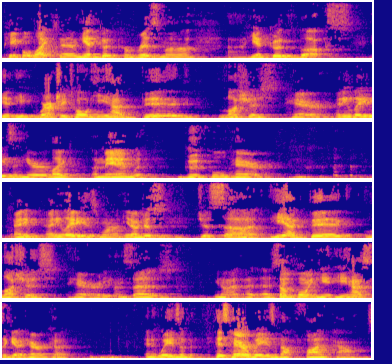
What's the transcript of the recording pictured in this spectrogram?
People liked him. He had good charisma. He had good looks. He, he, we're actually told he had big, luscious hair. Any ladies in here like a man with good full hair? Any any ladies want to you know just just uh, he had big, luscious hair. It even says you know at, at some point he he has to get a haircut, and it weighs of his hair weighs about five pounds.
